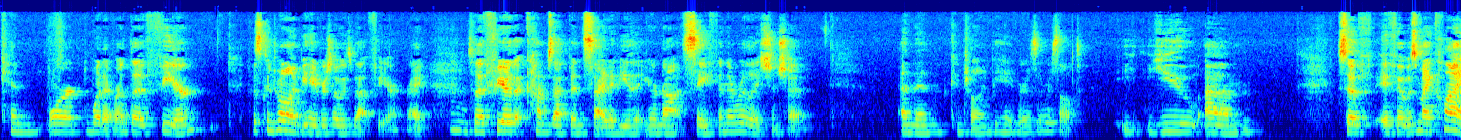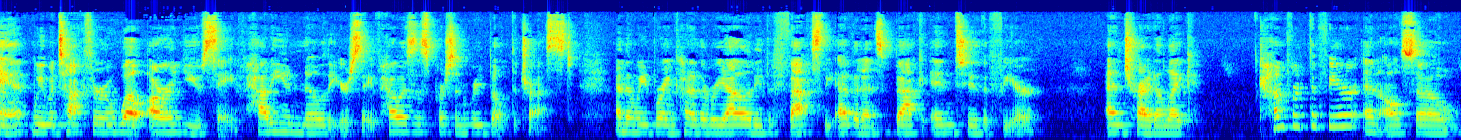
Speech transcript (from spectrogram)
can, or whatever, the fear, because controlling behavior is always about fear, right? So the fear that comes up inside of you that you're not safe in the relationship, and then controlling behavior as a result. You, um, so if, if it was my client, we would talk through, well, are you safe? How do you know that you're safe? How has this person rebuilt the trust? And then we bring kind of the reality, the facts, the evidence back into the fear and try to like comfort the fear and also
